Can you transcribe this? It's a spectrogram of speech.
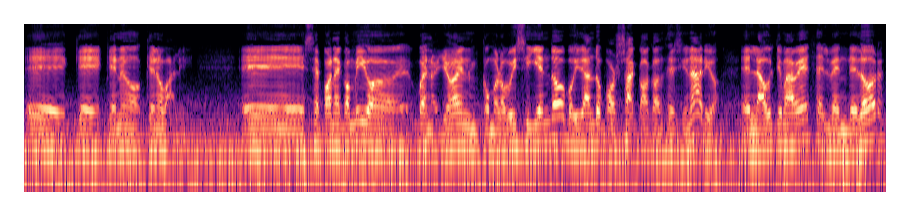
eh, que, no, que no vale. Eh, se pone conmigo, eh, bueno, yo como lo voy siguiendo voy dando por saco al concesionario. En la última vez el vendedor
